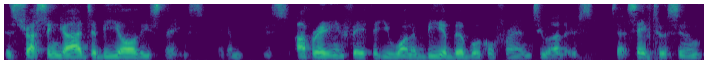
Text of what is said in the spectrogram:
is trusting God to be all these things. Like I'm just operating in faith that you want to be a biblical friend to others. Is that safe to assume?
